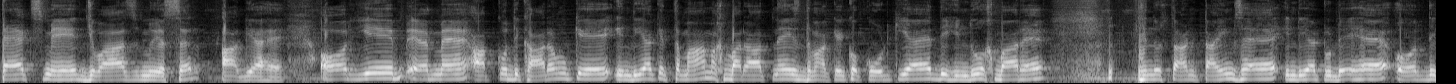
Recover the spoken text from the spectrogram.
ٹیکس میں جواز میسر آ گیا ہے۔ اور یہ میں آپ کو دکھا رہا ہوں کہ انڈیا کے تمام اخبارات نے اس دھماکے کو کوڈ کیا ہے۔ دی ہندو اخبار ہے، ہندوستان ٹائمز ہے، انڈیا ٹوڈے ہے اور دی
